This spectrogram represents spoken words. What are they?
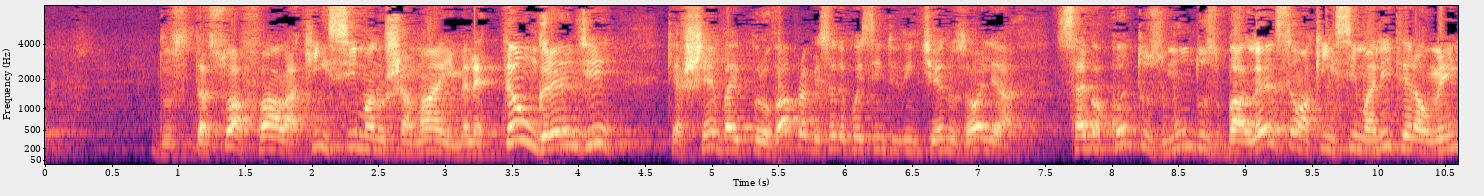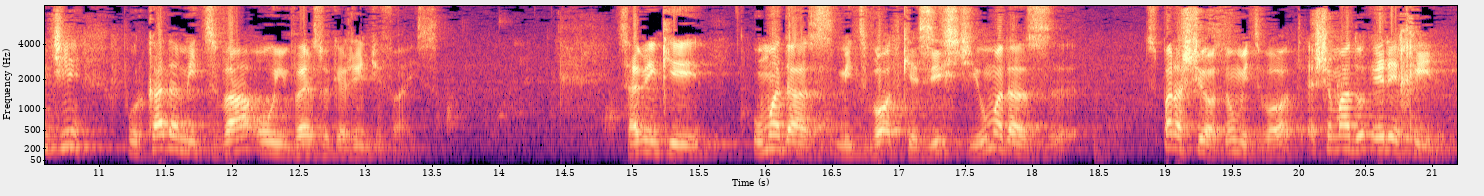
do, da sua fala aqui em cima no Shamaim, ela é tão grande que Hashem vai provar para a pessoa depois de 120 anos, olha, saiba quantos mundos balançam aqui em cima literalmente por cada mitzvah ou inverso que a gente faz. Sabem que uma das mitzvot que existe, uma das parashiot, não mitzvot, é chamado Erechim.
